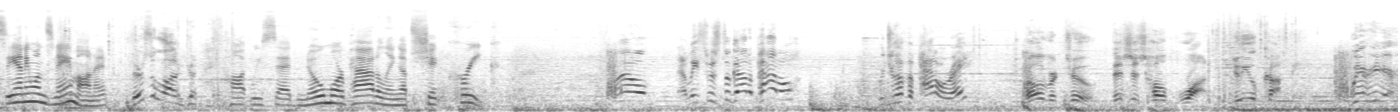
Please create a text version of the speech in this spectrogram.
see anyone's name on it. There's a lot of good... I thought we said no more paddling up shit creek. Well, at least we still got a paddle. We do have the paddle, right? Rover 2, this is Hope 1. Do you copy? We're here.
